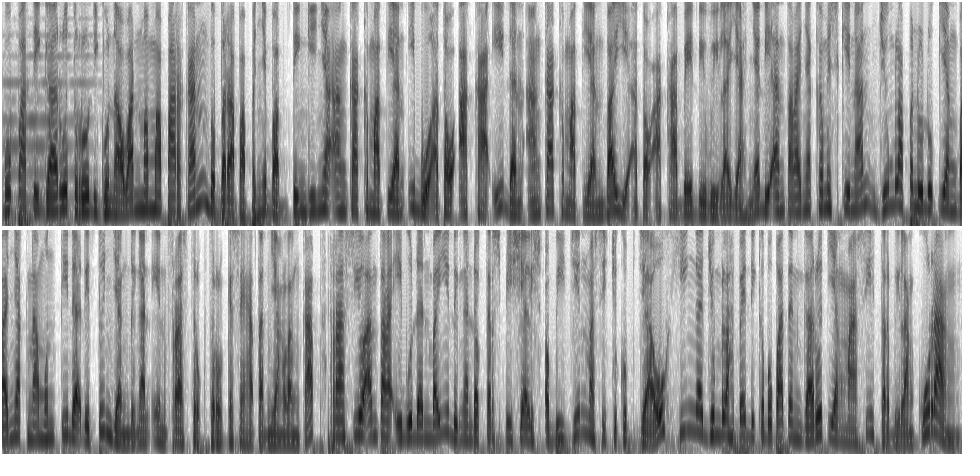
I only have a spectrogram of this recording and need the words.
Bupati Garut Rudi Gunawan memaparkan beberapa penyebab tingginya angka kematian ibu atau AKI dan angka kematian bayi atau AKB di wilayahnya di antaranya kemiskinan, jumlah penduduk yang banyak namun tidak ditunjang dengan infrastruktur kesehatan yang lengkap, rasio antara ibu dan bayi dengan dokter spesialis obijin masih cukup jauh, hingga jumlah bed di Kabupaten Garut yang masih terbilang kurang.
